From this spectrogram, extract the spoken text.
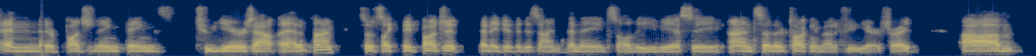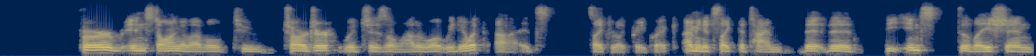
and they're budgeting things two years out ahead of time. So it's like they budget, then they do the design, then they install the EVSE, and so they're talking about a few years, right? Um, for installing a level two charger, which is a lot of what we deal with, uh, it's it's like really pretty quick. I mean, it's like the time the the the installation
